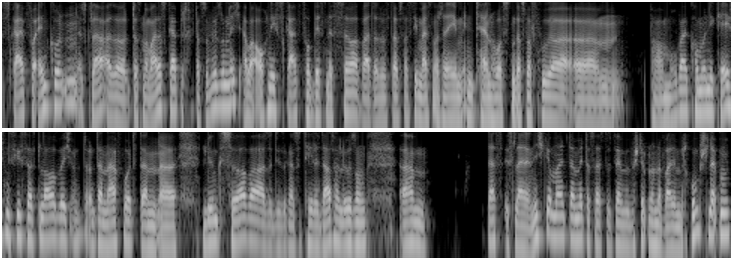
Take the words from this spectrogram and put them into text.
Skype for Endkunden, ist klar. Also das normale Skype betrifft das sowieso nicht, aber auch nicht Skype for Business Server. Das ist das, was die meisten Unternehmen intern hosten. Das war früher ähm, Mobile Communications hieß das, glaube ich, und, und danach wurde es dann äh, Lync Server, also diese ganze Teledata-Lösung. Ähm, das ist leider nicht gemeint damit. Das heißt, das werden wir bestimmt noch eine Weile mit rumschleppen.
